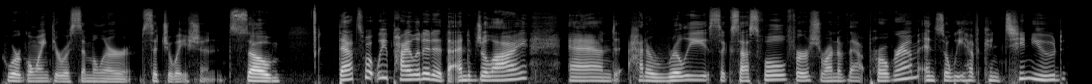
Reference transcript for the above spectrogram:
who are going through a similar situation. So, that's what we piloted at the end of July and had a really successful first run of that program. And so we have continued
